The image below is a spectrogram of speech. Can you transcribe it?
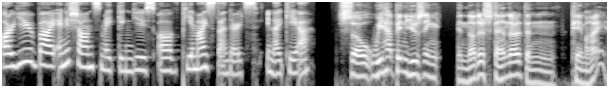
are you by any chance making use of PMI standards in IKEA? So we have been using another standard than PMI,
